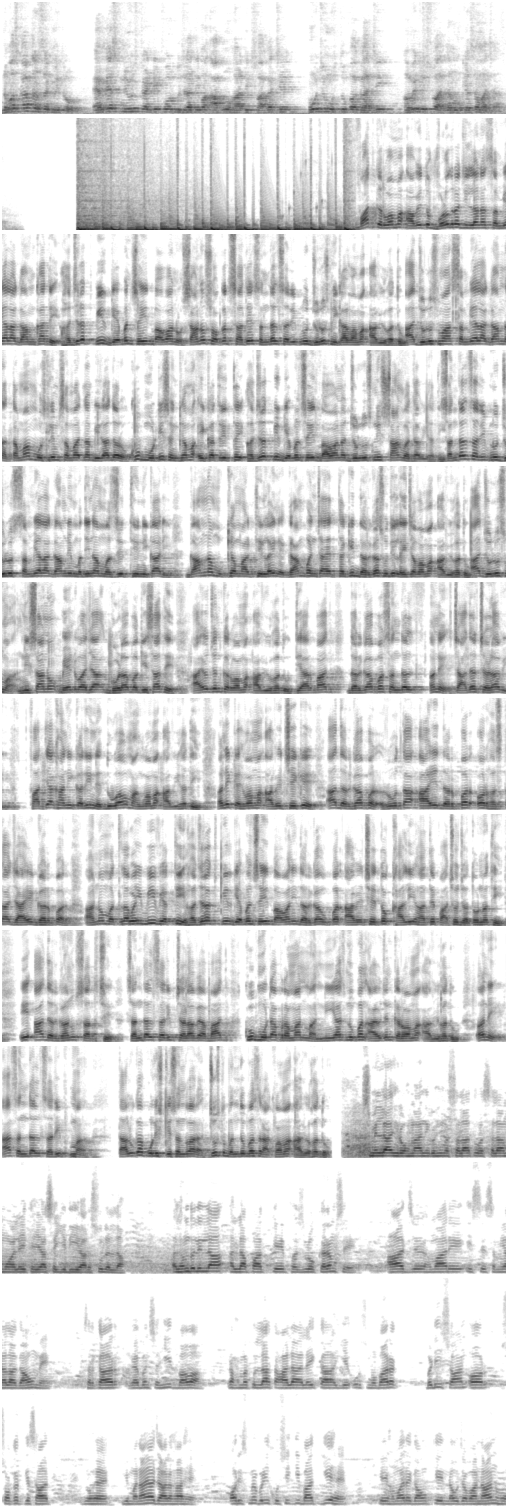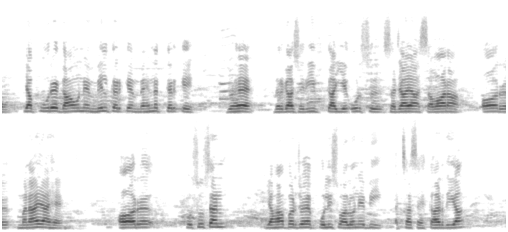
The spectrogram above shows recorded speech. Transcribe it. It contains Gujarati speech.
નમસ્કાર દર્શક મિત્રો એમએસ ન્યૂઝ ટ્વેન્ટી ફોર ગુજરાતીમાં આપનું હાર્દિક સ્વાગત છે. હું છું મુસ્તુફા ગાજી હવે જોઈશું આજના મુખ્ય સમાચાર. વાત કરવામાં આવે તો વડોદરા જિલ્લાના સમિયાલા ગામ ખાતે હજરત પીર ગેબન શહીદ બાવાનો શાનો શોકત સાથે સંદલ શરીફનું જુલુસ નીકાળવામાં આવ્યું હતું. આ જુલુસમાં સમિયાલા ગામના તમામ મુસ્લિમ સમાજના બિરાદરો ખૂબ મોટી સંખ્યામાં એકત્રિત થઈ હજરત પીર ગેબન શહીદ બાવાના જુલુસની શાન વધાવી હતી. સંદલ શરીફનું જુલુસ સમિયાલા ગામની મદીના મસ્જિદથી નીકાળી ગામના મુખ્ય માર્ગથી લઈને ગ્રામ પંચાયત થકી દરગાહ સુધી લઈ જવામાં આવ્યું હતું. આ જુલુસમાં નિશાનો બેન્ડબાજા ઘોડાબગી સાથે આયોજન કરવામાં આવ્યું હતું. ત્યારબાદ દરગાહ પર સંદલ અને ચાદર ચઢાવી ફાત્યાખાની કરીને દુઆઓ માંગવામાં આવી હતી અને કહેવામાં આવે છે કે આ દરગાહ પર રોતા આએ દર પર ઓર હસતા જાય ઘર પર. આનો મતલબ કોઈ બી વ્યક્તિ હજરત પીર ગેબન શહીદ બાવાની દરગાહ ઉપર આવે છે તો ખાલી હાથે પાછો જતો નથી. એ આ દરગાહનું સત છે. સંદલ શરીફ ચડાવ્યા બાદ ખૂબ મોટા પ્રમાણમાં નિયાઝનું પણ આયોજન કરવામાં આવ્યું હતું અને આ સંદલ શરીફમાં તાલુકા પોલીસ સ્ટેશન દ્વારા ચુસ્ત બંદોબસ્ત રાખવામાં આવ્યો હતો बिस्मिल्लाहिर्रहमानिर्रहीम अस्सलातु वस्सलामु अलैका या सय्यदी या रसूल अल्लाह अल्हम्दुलिल्लाह अल्लाह पाक के फजलो करम से आज हमारे इस समियाला गांव में सरकार गैबन शहीद बाबा रहमतुल्लाह ताला अलैह का ये उर्स मुबारक बड़ी शान और शौकत के साथ जो है ये मनाया जा रहा है और इसमें बड़ी खुशी की बात ये है कि हमारे गांव के नौजवानान हों या पूरे गाँव ने मिल करके, मेहनत करके जो है दरगाह शरीफ का ये उर्स सजाया, संवारा और मनाया है। और खुसूसन यहाँ पर जो है पुलिस वालों ने भी अच्छा सहकार दिया।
